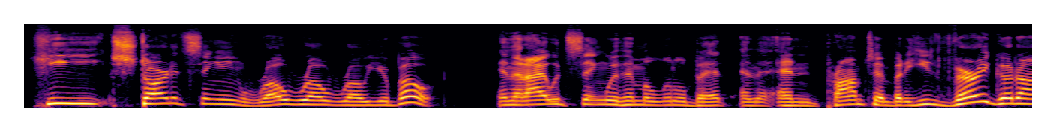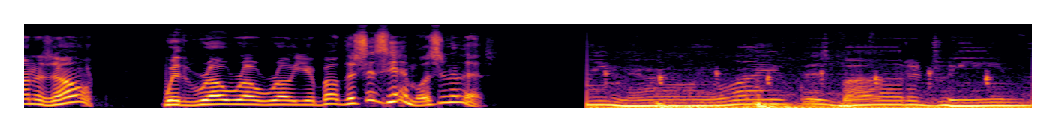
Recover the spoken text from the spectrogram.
he started singing Row, Row, Row Your Boat. And then I would sing with him a little bit and, and prompt him, but he's very good on his own with Row, Row, Row Your Boat. This is him. Listen to this. Merrily, life is but a dream.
